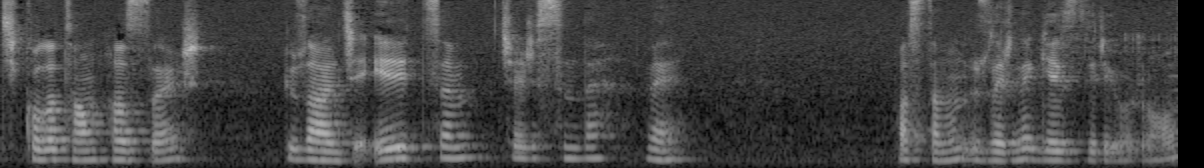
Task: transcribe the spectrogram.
çikolatam hazır. Güzelce erittim içerisinde ve pastamın üzerine gezdiriyorum.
